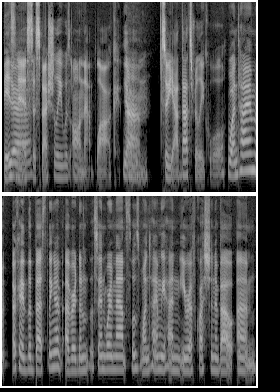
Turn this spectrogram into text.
business, Yeah. especially, was on that block. Yeah. Um, so yeah, that's really cool. One time, okay, the best thing I've ever done with the Sanborn maps was one time we had an EREF question about um,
